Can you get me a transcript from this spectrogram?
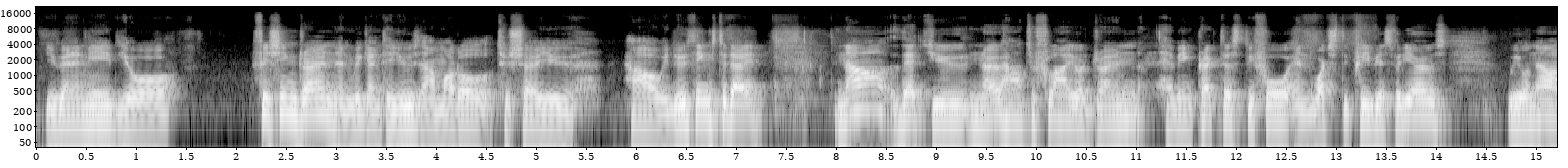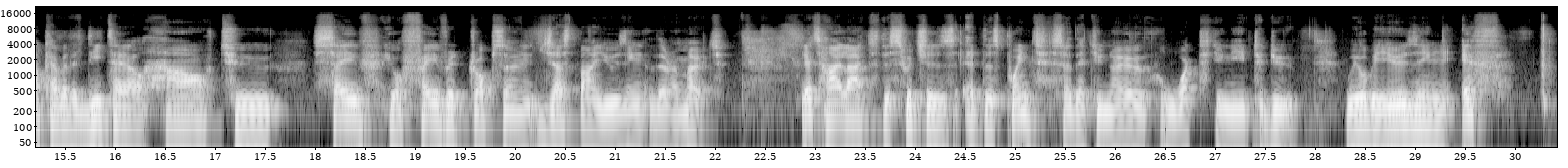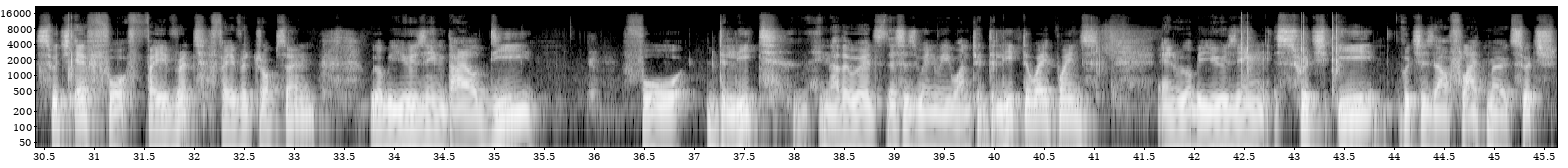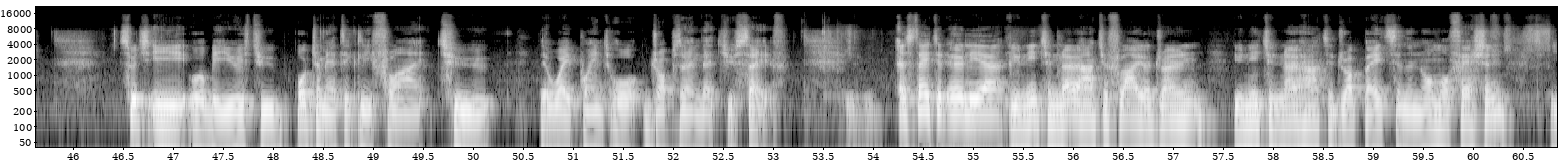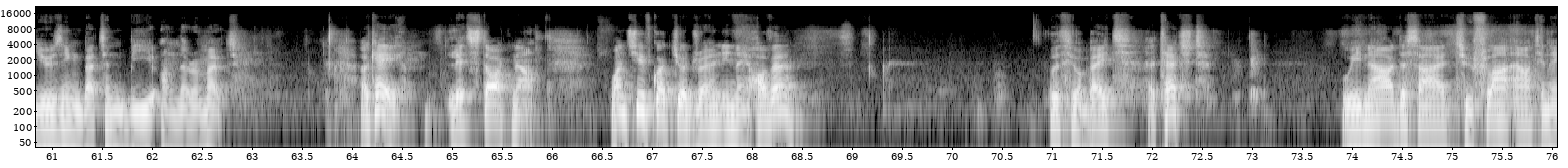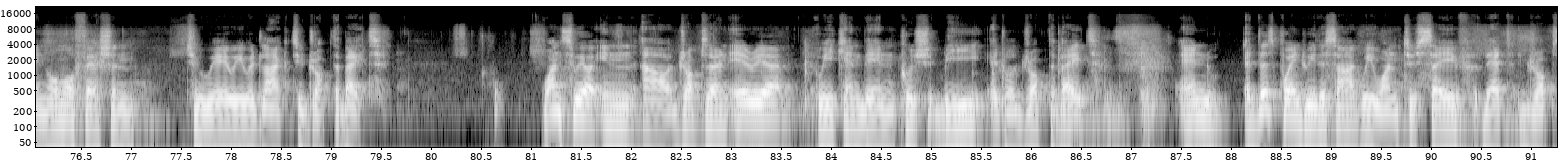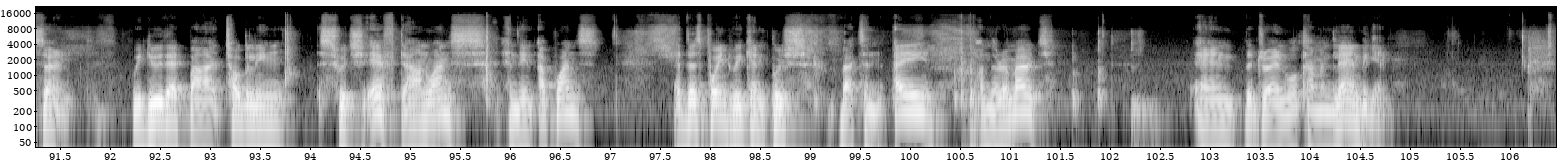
You're going to need your fishing drone, and we're going to use our model to show you how we do things today. Now that you know how to fly your drone, having practiced before and watched the previous videos, we will now cover the detail how to save your favorite drop zone just by using the remote. Let's highlight the switches at this point so that you know what you need to do. We will be using F, switch F for favorite, favorite drop zone. We'll be using dial D for delete. In other words, this is when we want to delete the waypoints. And we'll be using switch E, which is our flight mode switch. Switch E will be used to automatically fly to the waypoint or drop zone that you save. As stated earlier, you need to know how to fly your drone. You need to know how to drop baits in the normal fashion using button B on the remote. Okay, let's start now. Once you've got your drone in a hover with your bait attached, we now decide to fly out in a normal fashion to where we would like to drop the bait. Once we are in our drop zone area, we can then push B, it will drop the bait. And at this point, we decide we want to save that drop zone. We do that by toggling switch F down once and then up once. At this point we can push button A on the remote and the drone will come and land again.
